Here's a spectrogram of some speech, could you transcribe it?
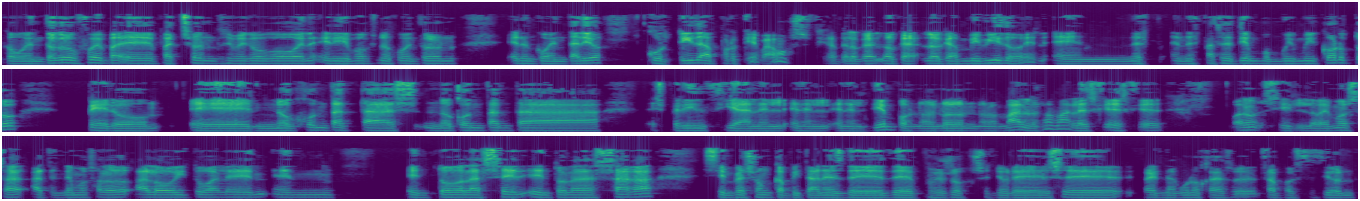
comentó que fue eh, Pachón si me equivoco, en, en nos comentó en, un comentario, curtida, porque vamos, fíjate lo que, lo que, lo que han vivido en, en, en espacio de tiempo muy, muy corto, pero eh, no con tantas, no con tanta experiencia en el, en el, en el tiempo, no, no, normal, lo normal es que, es que, bueno, si lo vemos, atendemos a lo, a lo habitual en, en en toda la serie, en toda la saga, siempre son capitanes de, de pues eso, señores, eh, en algunos casos, otra posición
